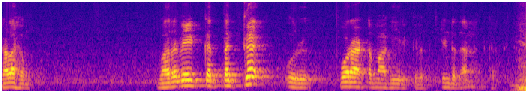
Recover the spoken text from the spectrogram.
கழகம் வரவேற்கத்தக்க ஒரு போராட்டமாக இருக்கிறது என்றுதான் நான் கருதுகிறேன்.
